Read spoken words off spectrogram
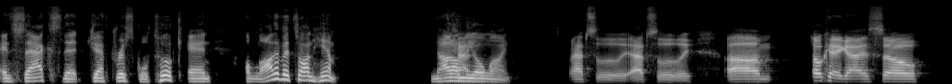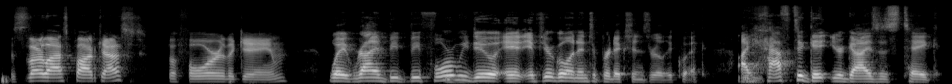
and sacks that Jeff Driskel took, and a lot of it's on him, not on Yeah. the O line. Absolutely, absolutely. Um, okay, guys. So this is our last podcast before the game. Wait, Ryan, be, before we do it, if you're going into predictions really quick, I mm. have to get your guys' take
